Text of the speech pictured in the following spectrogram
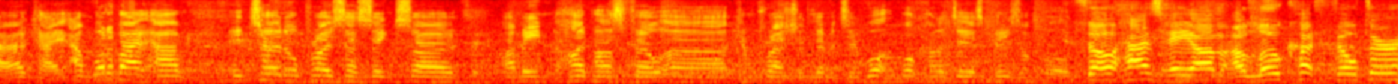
Okay, and what about um, internal processing? So, I mean, high pass filter, compression limited. What what kind of DSPs on board? So it has a um, a low cut filter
